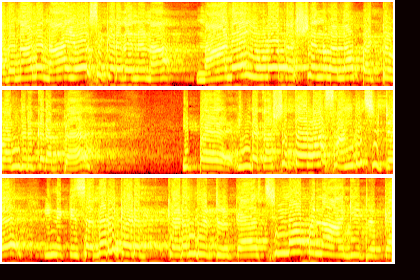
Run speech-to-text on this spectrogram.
அதனால நான் யோசிக்கிறது என்னன்னா நானே இவ்வளோ கஷ்டங்கள் எல்லாம் பட்டு வந்திருக்கிறப்ப இப்ப இந்த கஷ்டத்தை எல்லாம் சந்திச்சுட்டு இன்னைக்கு செதறி கிட கிடந்துட்டு இருக்க சின்ன பின்ன ஆகிட்டு இருக்க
